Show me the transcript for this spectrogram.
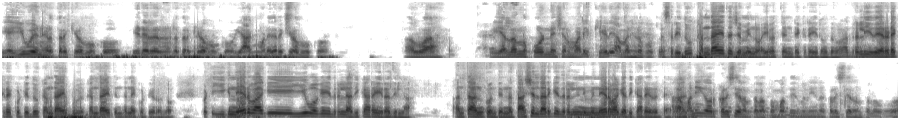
ಈಗ ಇವು ಏನ್ ಹೇಳ್ತಾರೆ ಕೇಳ್ಬೇಕು. ಹಿಡಿಯಲ್ಲ ಏನ್ ಹೇಳ್ತಾರೆ ಕೇಳ್ಬೇಕು. ಯಾಕೆ ಮಾಡಿದಾರೆ ಕೇಳ್ಬೇಕು. ಅಲ್ವಾ? ಎಲ್ಲರನ್ನು ಕೋರ್ಡಿನೇಷನ್ ಮಾಡಿ ಕೇಳಿ ಆಮೇಲೆ ಹೇಳಬಹುದು ಸರ್ ಇದು ಕಂದಾಯದ ಜಮೀನು ಐವತ್ತೆಂಟು ಎಕರೆ ಇರೋದು. ಅದರಲ್ಲಿ ಇದು ಎರಡು ಎಕರೆ ಕೊಟ್ಟಿದ್ದು ಕಂದಾಯ ಕಂದಾಯದಿಂದನೇ ಕೊಟ್ಟಿರೋದು. ಬಟ್ ಈಗ ನೇರವಾಗಿ ಈ ಹೋಗಿ ಇದರಲ್ಲಿ ಅಧಿಕಾರ ಇರೋದಿಲ್ಲ ಅಂತ ಅನ್ಕೊಂತೀನಿ. ತಹಶೀಲ್ದಾರ್ಗೆ ಇದರಲ್ಲಿ ನಿಮಗೆ ನೇರವಾಗಿ ಅಧಿಕಾರ ಇರುತ್ತೆ. ಆ ಮನೆಗೆ ಅವ್ರು ಕಳಿಸಿರಂತಲ್ಲ ತೊಂಬತ್ತೈದು ಮನೆ ಏನೋ ಕಳಿಸಿರಂತಲ್ಲ ಅವರು.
